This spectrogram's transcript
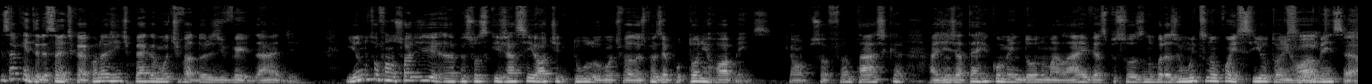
E sabe o que é interessante, cara? Quando a gente pega motivadores de verdade, e eu não estou falando só de pessoas que já se auto-intulam motivadores, por exemplo, o Tony Robbins, que é uma pessoa fantástica. A gente até recomendou numa live, as pessoas no Brasil, muitos não conheciam o Tony Sim, Robbins. é.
